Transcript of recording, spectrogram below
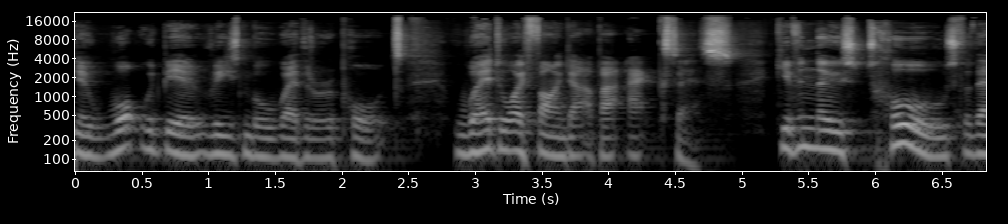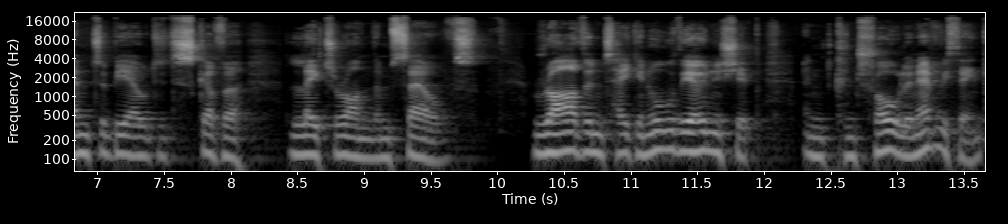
you know, what would be a reasonable weather report? Where do I find out about access? Given those tools for them to be able to discover later on themselves, rather than taking all the ownership and controlling everything,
